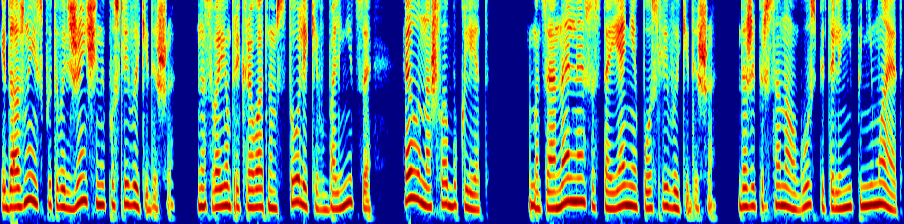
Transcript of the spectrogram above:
и должны испытывать женщины после выкидыша. На своем прикроватном столике в больнице — Элла нашла буклет «Эмоциональное состояние после выкидыша». Даже персонал госпиталя не понимает,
